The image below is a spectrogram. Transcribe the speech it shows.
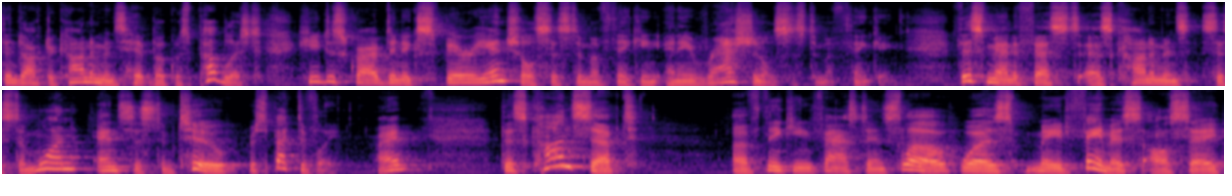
than Dr. Kahneman's hit book was published, he described an experiential system of thinking and a rational system of thinking. This manifests as Kahneman's System 1 and System 2, respectively, right? This concept of thinking fast and slow was made famous, I'll say,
